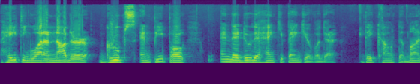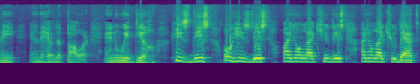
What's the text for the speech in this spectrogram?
hating one another, groups and people, and they do the hanky panky over there. They count the money and they have the power. And we deal, he's this, oh, he's this, oh, I don't like you this, I don't like you that.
